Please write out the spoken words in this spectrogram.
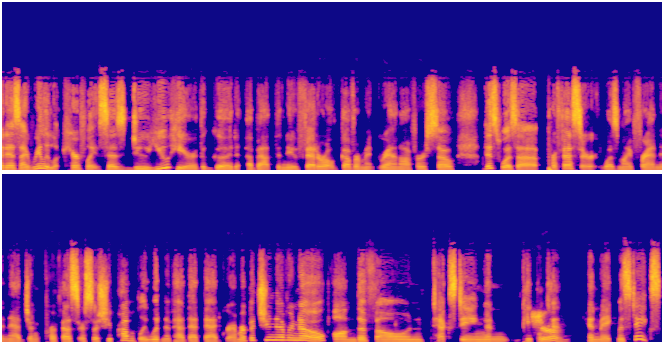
But as I really look carefully, it says, Do you hear the good about the new federal government grant offer? So this was a professor, was my friend, an adjunct professor. So she probably wouldn't have had that bad grammar, but you never know on the phone, texting, and people sure. can, can make mistakes.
